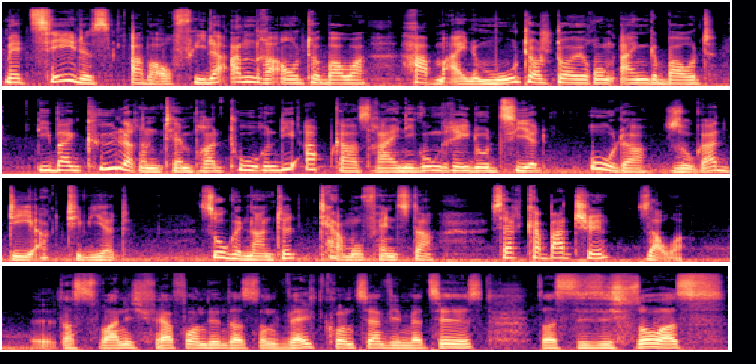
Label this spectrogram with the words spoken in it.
Mercedes, aber auch viele andere Autobauer haben eine Motorsteuerung eingebaut, die bei kühleren Temperaturen die Abgasreinigung reduziert oder sogar deaktiviert. Sogenannte Thermofenster. Serkabace sauer. Das war nicht fair von denen, dass so ein Weltkonzern wie Mercedes, dass sie sich sowas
